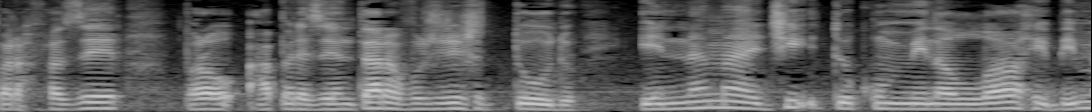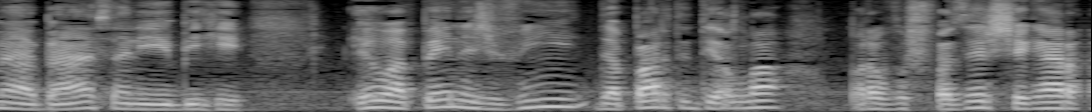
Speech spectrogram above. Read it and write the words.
para fazer, para apresentar-vos isto tudo. "Innama ji'tukum min Allah bima ba'athani bihi". Eu apenas vim da parte de Allah para vos fazer chegar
